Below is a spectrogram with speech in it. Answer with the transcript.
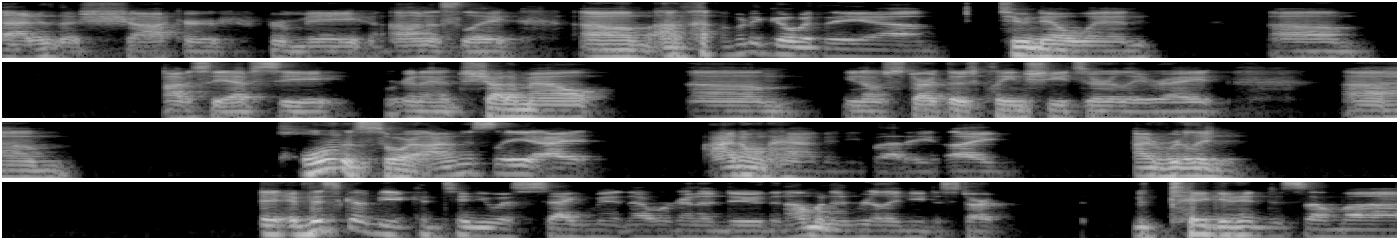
that is a shocker for me, honestly. Um, I'm, I'm going to go with a uh, 2 0 win. Um, obviously, FC, we're going to shut them out, um, you know, start those clean sheets early, right? Um, pulling a sword, honestly, I I don't have anybody. Like, I really if this is going to be a continuous segment that we're going to do, then I'm going to really need to start taking into some uh,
